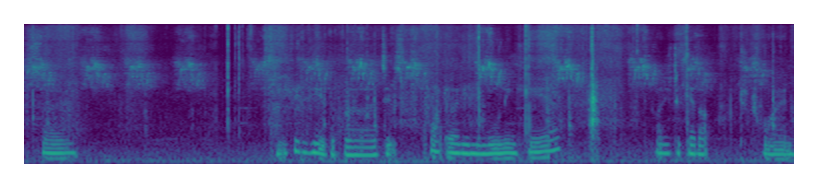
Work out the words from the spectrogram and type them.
So you can hear the birds. It's quite early in the morning here. I need to get up to try and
